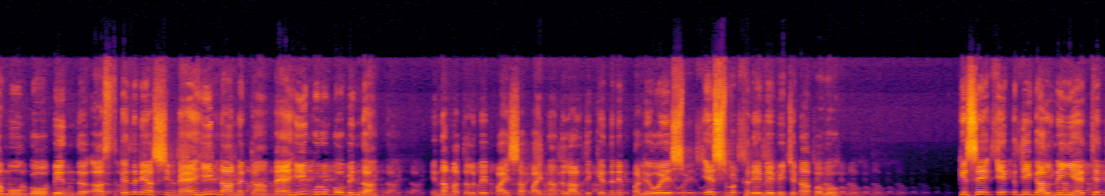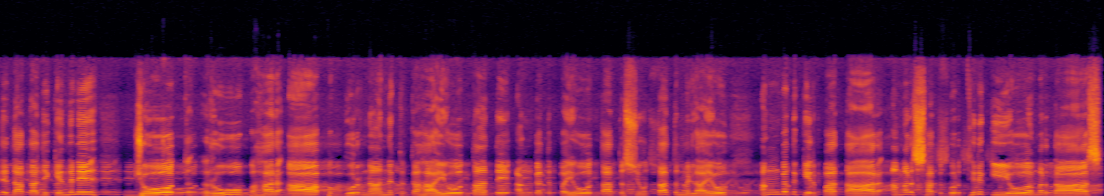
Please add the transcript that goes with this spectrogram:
ਹਮੂ ਗੋਬਿੰਦ ਅਸਤ, ਕਹਿੰਦੇ ਨੇ ਅਸੀਂ, ਮੈਂ ਹੀ ਨਾਨਕ ਹਾਂ, ਮੈਂ ਹੀ ਗੁਰੂ ਗੋਬਿੰਦਾ। ਇਹਦਾ ਮਤਲਬ ਹੈ ਭਾਈ ਸਾਹਿਬ, ਭਾਈ ਨੰਦ ਲਾਲ ਜੀ ਕਹਿੰਦੇ ਨੇ, ਭਲਿਓ ਇਸ ਇਸ ਵਖਰੇਵੇਂ ਵਿੱਚ ਨਾ ਪਵੋ। ਕਿਸੇ ਇੱਕ ਦੀ ਗੱਲ ਨਹੀਂ ਹੈ, ਇੱਥੇ ਤੇ ਦਾਤਾ ਜੀ ਕਹਿੰਦੇ ਨੇ, ਜੋਤ ਰੂਪ ਹਰ ਆਪ ਗੁਰ ਨਾਨਕ ਕਹਾਇਓ, ਤਾਂ ਤੇ ਅੰਗਦ ਭਇਓ, ਤਤ ਸਿਉ ਤਤ ਮਿਲਾਇਓ। ਅੰਗਦ ਕਿਰਪਾ ਧਾਰ, ਅਮਰ ਸਤਗੁਰ ਥਿਰਕੀਓ ਅਮਰਦਾਸ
